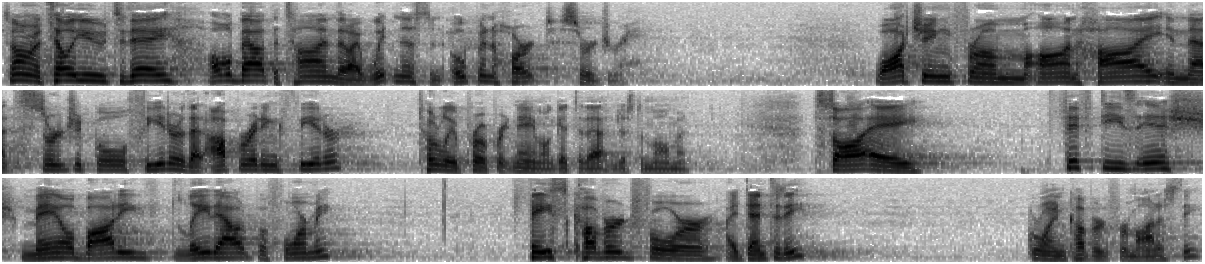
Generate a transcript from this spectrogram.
So, I'm going to tell you today all about the time that I witnessed an open heart surgery. Watching from on high in that surgical theater, that operating theater, totally appropriate name, I'll get to that in just a moment. Saw a 50s ish male body laid out before me, face covered for identity, groin covered for modesty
